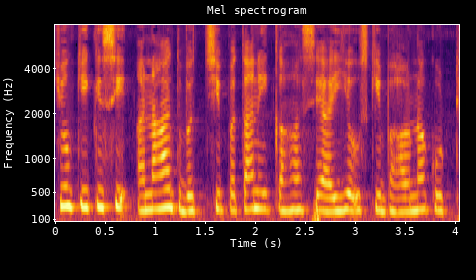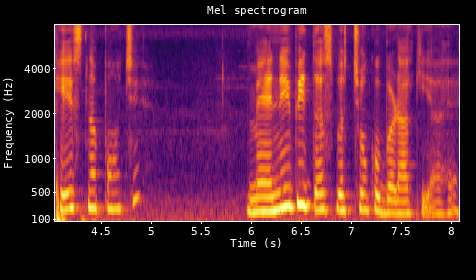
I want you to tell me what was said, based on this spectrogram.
क्योंकि किसी अनाथ बच्ची पता नहीं कहाँ से आई है, उसकी भावना को ठेस न पहुँचे। मैंने भी दस बच्चों को बड़ा किया है।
